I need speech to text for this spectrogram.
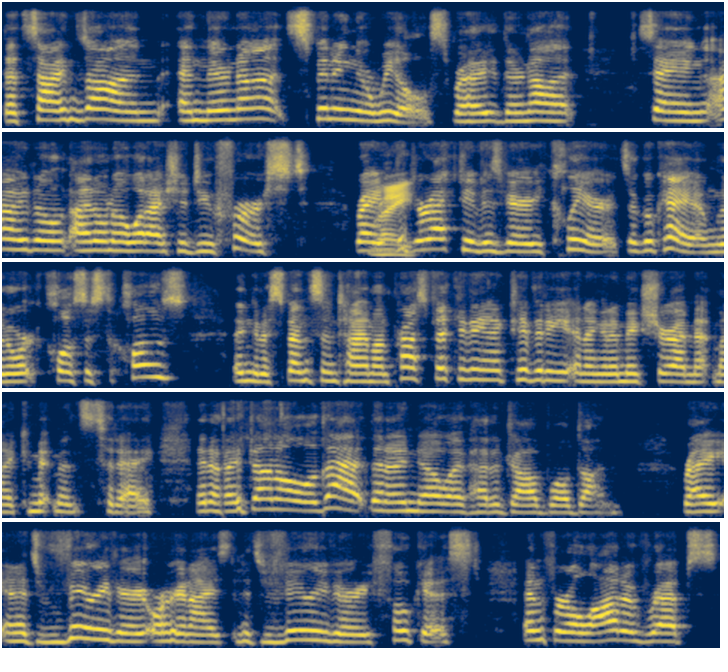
that signs on and they're not spinning their wheels, right? They're not saying, I don't, I don't know what I should do first. Right? right. The directive is very clear. It's like, okay, I'm going to work closest to close. I'm going to spend some time on prospecting activity and I'm going to make sure I met my commitments today. And if I've done all of that, then I know I've had a job well done. Right. And it's very, very organized and it's very, very focused. And for a lot of reps,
